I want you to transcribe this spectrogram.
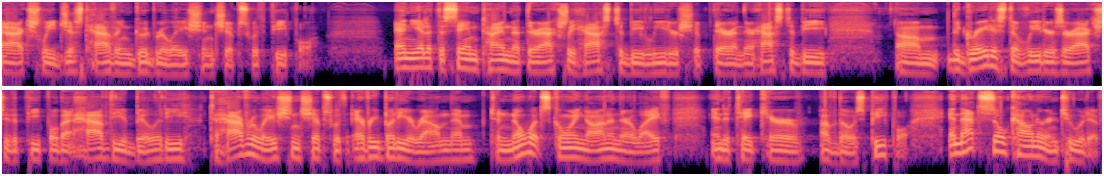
actually just having good relationships with people. And yet, at the same time, that there actually has to be leadership there, and there has to be um, the greatest of leaders are actually the people that have the ability to have relationships with everybody around them, to know what's going on in their life, and to take care of, of those people. And that's so counterintuitive.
